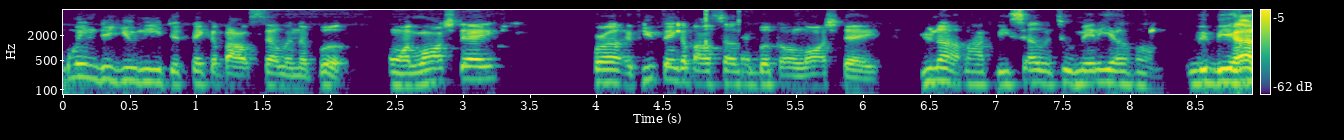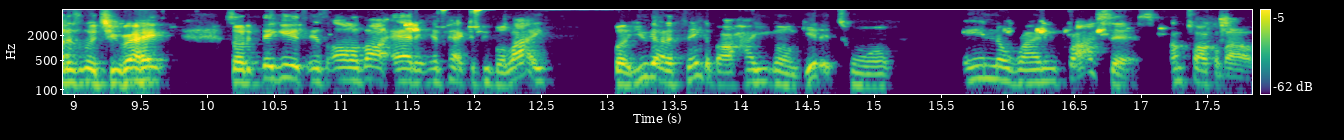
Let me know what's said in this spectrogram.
when do you need to think about selling a book? On launch day bro, if you think about selling a book on launch day, you're not about to be selling too many of them. Let me be honest with you, right? So the thing is, it's all about adding impact to people's life, but you got to think about how you're gonna get it to them in the writing process. I'm talking about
